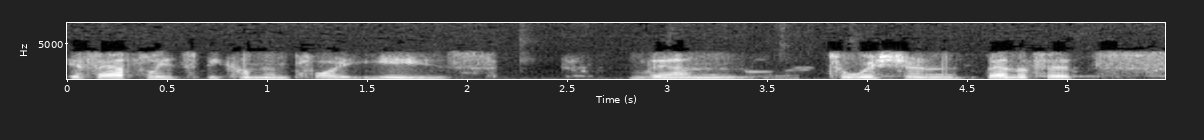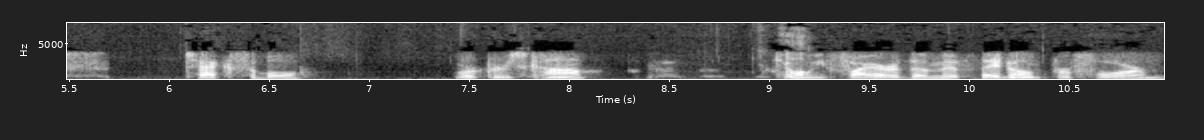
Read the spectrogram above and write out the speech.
if athletes become employees, then tuition benefits taxable. Workers' comp. Can oh. we fire them if they don't perform,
